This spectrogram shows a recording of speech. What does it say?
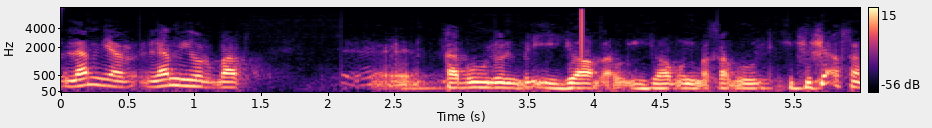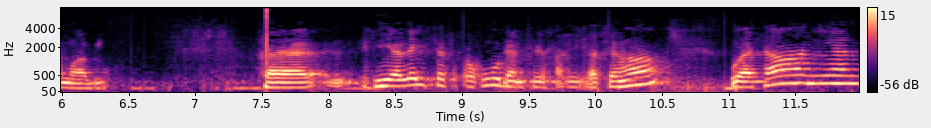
لم ير لم يربط آه، قبول بإيجاب أو إيجاب بقبول شيء أصلا فهي ليست عقودا في حقيقتها. وثانيا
